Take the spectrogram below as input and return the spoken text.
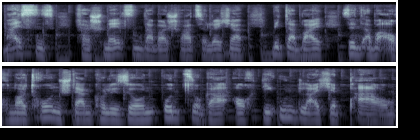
Meistens verschmelzen dabei schwarze Löcher. Mit dabei sind aber auch Neutronensternkollisionen und sogar auch die ungleiche Paarung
